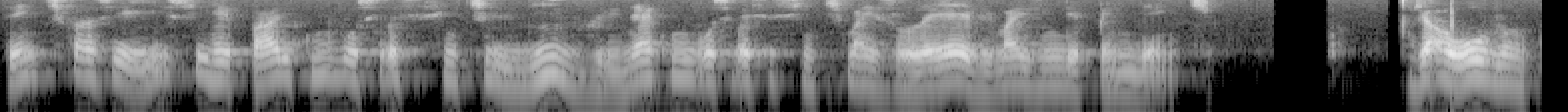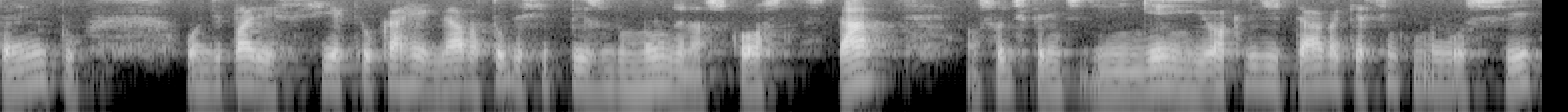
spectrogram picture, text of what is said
Tente fazer isso e repare como você vai se sentir livre, né? como você vai se sentir mais leve, mais independente. Já houve um tempo onde parecia que eu carregava todo esse peso do mundo nas costas, tá? Não sou diferente de ninguém. Eu acreditava que assim como você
